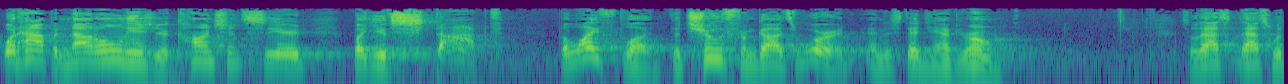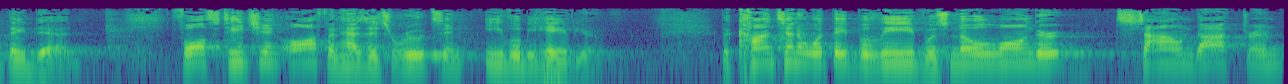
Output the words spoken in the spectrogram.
what happened? Not only is your conscience seared, but you've stopped the lifeblood, the truth from God's word, and instead you have your own. So that's, that's what they did. False teaching often has its roots in evil behavior. The content of what they believed was no longer sound doctrine.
